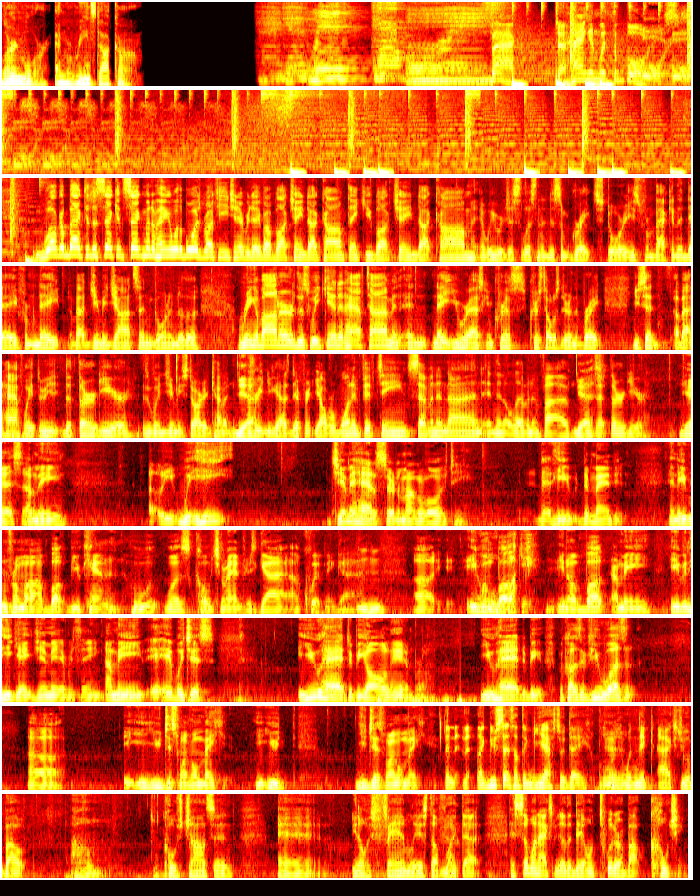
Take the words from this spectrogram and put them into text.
Learn more at marines.com. Back to hanging with the boys. Welcome back to the second segment of Hanging with the Boys, brought to you each and every day by blockchain.com. Thank you, blockchain.com. And we were just listening to some great stories from back in the day from Nate about Jimmy Johnson going into the Ring of Honor this weekend at halftime. And, and Nate, you were asking Chris, Chris told us during the break, you said about halfway through the third year is when Jimmy started kind of Yeah. treating you guys different. Y'all were 1 and 15, 7 and 9, and then 11 and 5 Yes. that third year. Yes, I mean, we, he Jimmy had a certain amount of loyalty that he demanded, and even from uh, Buck Buchanan, who was Coach Landry's guy, equipment guy. Uh, even Oh, Buck, Bucky. you know, Buck. I mean, even he gave Jimmy everything. I mean, it, it was just you had to be all in, bro. You had to be because if you wasn't, uh, you, you just weren't gonna make it. You you you just weren't gonna make it. And th- like you said something yesterday when, Yeah. when Nick asked you about um, Coach Johnson and you know his family and stuff like that. And someone asked me the other day on Twitter about coaching,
